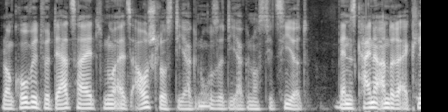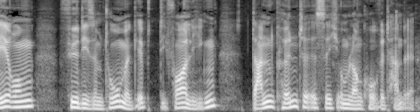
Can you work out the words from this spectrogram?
Long-Covid wird derzeit nur als Ausschlussdiagnose diagnostiziert. Wenn es keine andere Erklärung für die Symptome gibt, die vorliegen, dann könnte es sich um Long-Covid handeln.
